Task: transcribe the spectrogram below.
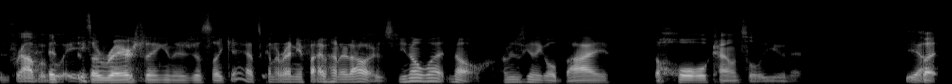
probably. it's a rare thing, and they're just like, yeah, it's gonna run you five hundred dollars. You know what? No, I'm just gonna go buy the whole console unit. yeah, But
